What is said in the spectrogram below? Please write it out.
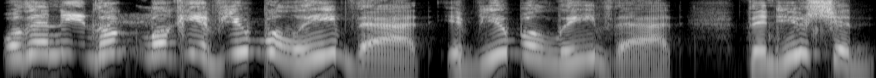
well, then eh, look, look. If you believe that, if you believe that, then you should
